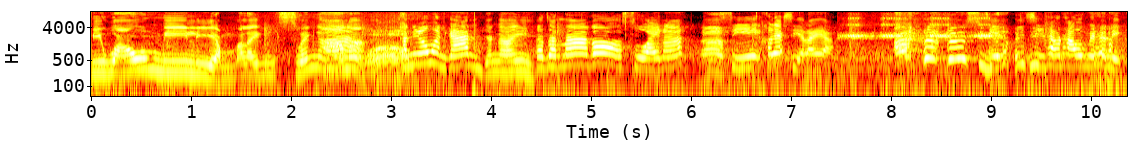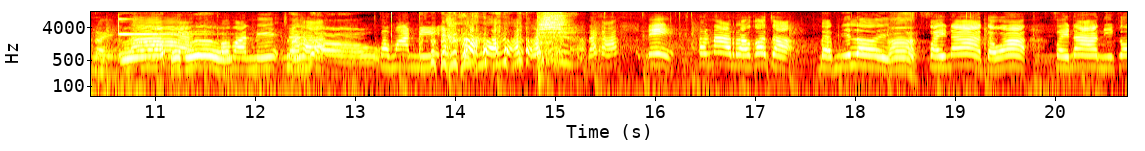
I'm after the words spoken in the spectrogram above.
มีเว้า มีเหลี่ยมอะไรสวยงามอะคันนี้ก็เหมือนกัน ยังไง กระจังหน้าก็สวยนะ อะ สีเขาเรียกสีอะไรอะ สีสีเทาๆเมทัลลิกหน่อยเอออ่าประมาณนี้ใช่นะเปคะ ล่าประมาณนี้ นะคะ นี่ข้างหน้าเราก็จะแบบนี้เลย อะ ไฟหน้าแต่ว่าไฟหน้านี้ก็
